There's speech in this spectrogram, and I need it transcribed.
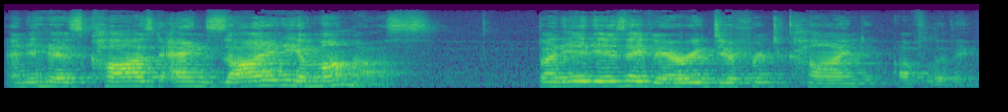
and it has caused anxiety among us, but it is a very different kind of living.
